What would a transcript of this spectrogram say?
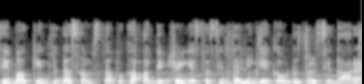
ಸೇವಾ ಕೇಂದ್ರದ ಸಂಸ್ಥಾಪಕ ಅಧ್ಯಕ್ಷ ಎಸ್ ಸಿದ್ದಲಿಂಗೇಗೌಡರು ತಿಳಿಸಿದ್ದಾರೆ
